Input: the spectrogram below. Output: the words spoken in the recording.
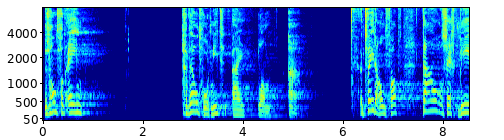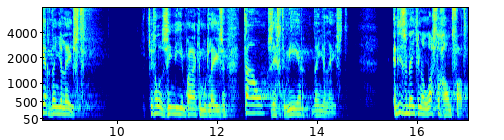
Dus handvat 1. Geweld hoort niet bij plan A. Het tweede handvat. Taal zegt meer dan je leest. Dat is op zich al een zin die je een paar keer moet lezen. Taal zegt meer dan je leest. En dit is een beetje een lastig handvat.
